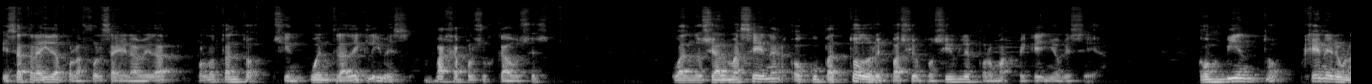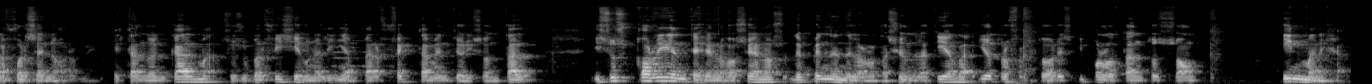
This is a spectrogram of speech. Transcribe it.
es atraída por la fuerza de gravedad, por lo tanto, si encuentra declives, baja por sus cauces. Cuando se almacena, ocupa todo el espacio posible, por más pequeño que sea. Con viento, genera una fuerza enorme Estando en calma, su superficie es una línea perfectamente horizontal y sus corrientes en los océanos dependen de la rotación de la Tierra y otros factores y por lo tanto son inmanejables.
